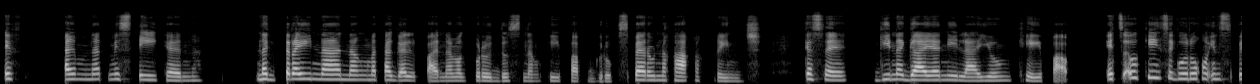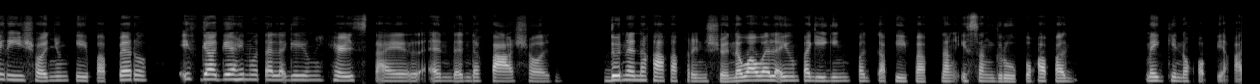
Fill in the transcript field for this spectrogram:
if I'm not mistaken, nag-try na ng matagal pa na mag-produce ng K-pop groups, pero nakaka-cringe. Kasi, ginagaya nila yung K-pop. It's okay siguro kung inspiration yung K-pop, pero if gagayahin mo talaga yung hairstyle and then the fashion, doon na nakaka-cringe yun. Nawawala yung pagiging pagka-P-pop ng isang grupo kapag may kinokopya ka.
